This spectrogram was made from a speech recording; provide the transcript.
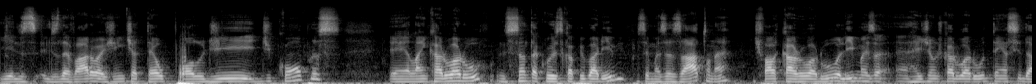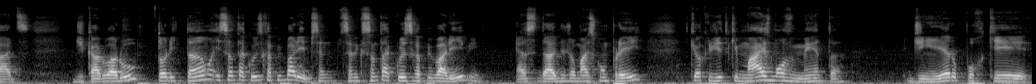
E eles, eles levaram a gente até o polo de, de compras é, lá em Caruaru, em Santa Cruz do Capibaribe, para ser mais exato, né? A gente fala Caruaru ali, mas a, a, região de Caruaru tem as cidades de Caruaru, Toritama e Santa Cruz do Capibaribe. Sendo, sendo que Santa Cruz do Capibaribe é a cidade onde eu mais comprei, que eu acredito que mais movimenta dinheiro, porque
